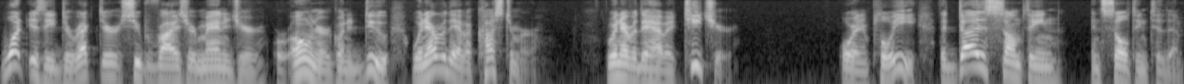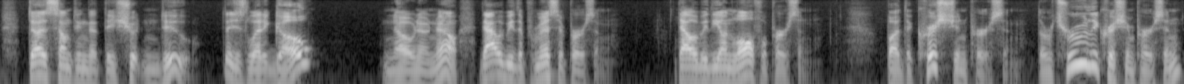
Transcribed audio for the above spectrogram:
What is a director, supervisor, manager, or owner going to do whenever they have a customer, whenever they have a teacher or an employee that does something insulting to them, does something that they shouldn't do? They just let it go? No, no, no. That would be the permissive person. That would be the unlawful person. But the Christian person, the truly Christian person,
